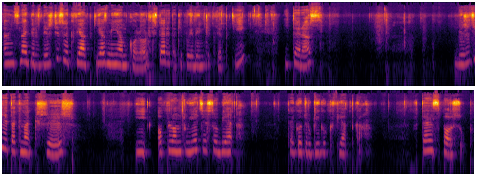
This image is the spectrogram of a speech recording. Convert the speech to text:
A więc najpierw bierzcie sobie kwiatki. Ja zmieniłam kolor. Cztery takie pojedyncze kwiatki. I teraz bierzecie je tak na krzyż i oplątujecie sobie tego drugiego kwiatka w ten sposób.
